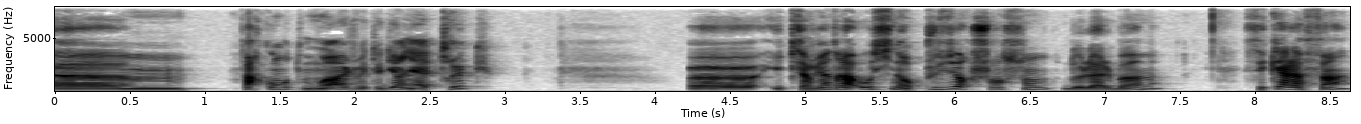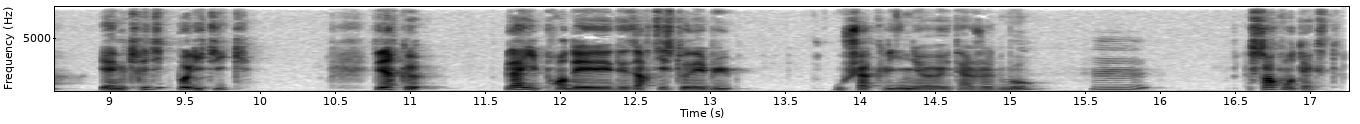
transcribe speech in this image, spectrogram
Euh, par contre, moi, je vais te dire, il y a un truc. euh, et qui reviendra aussi dans plusieurs chansons de l'album. C'est qu'à la fin, il y a une critique politique. C'est-à-dire que là, il prend des, des artistes au début où chaque ligne est un jeu de mots, Mhm. sans contexte.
